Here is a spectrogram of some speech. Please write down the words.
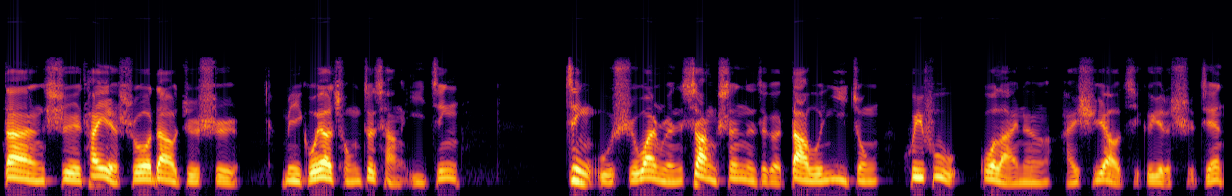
但是他也说到，就是美国要从这场已经近五十万人上升的这个大瘟疫中恢复过来呢，还需要几个月的时间。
